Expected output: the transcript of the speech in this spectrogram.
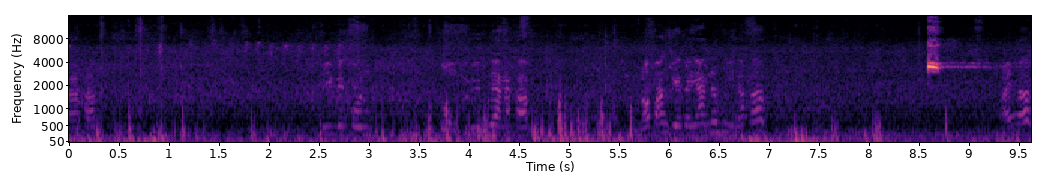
มาครับบีมเป็นคนส่งคืนเพื่อนนะครับ เราฟังเสียงสัญญาณนักวิ่งนะครับ ไปครับ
